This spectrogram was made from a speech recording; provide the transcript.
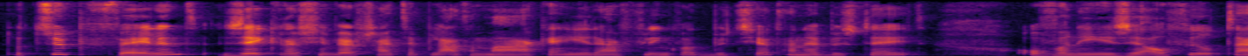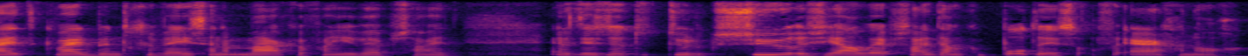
Dat is super vervelend, zeker als je een website hebt laten maken en je daar flink wat budget aan hebt besteed. of wanneer je zelf veel tijd kwijt bent geweest aan het maken van je website. En het is natuurlijk zuur als jouw website dan kapot is of erger nog,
